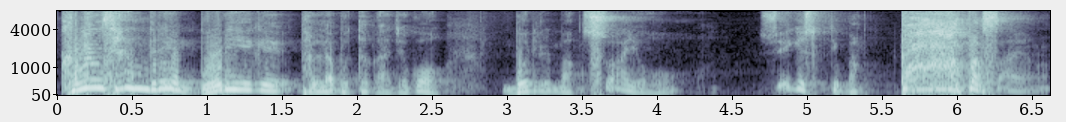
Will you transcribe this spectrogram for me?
그런 사람들의 머리에게 달라붙어 가지고 머리를 막 쏴요. 쐐기 막 팍팍 쏴요.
